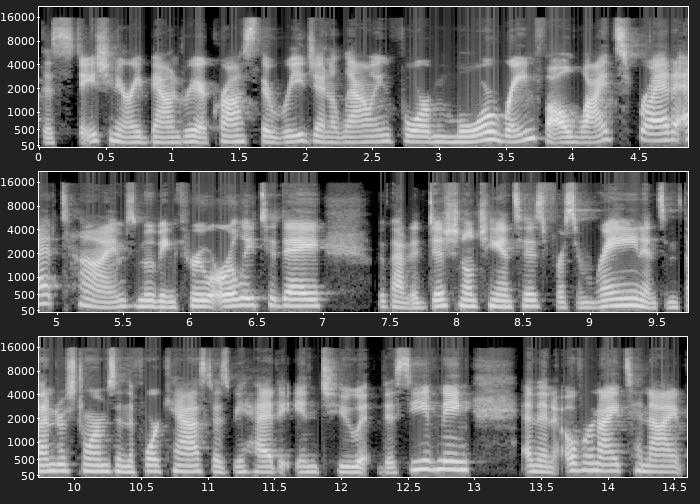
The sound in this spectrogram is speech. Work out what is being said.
this stationary boundary across the region, allowing for more rainfall widespread at times moving through early today. We've got additional chances for some rain and some thunderstorms in the forecast as we head into this evening. And then overnight tonight,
